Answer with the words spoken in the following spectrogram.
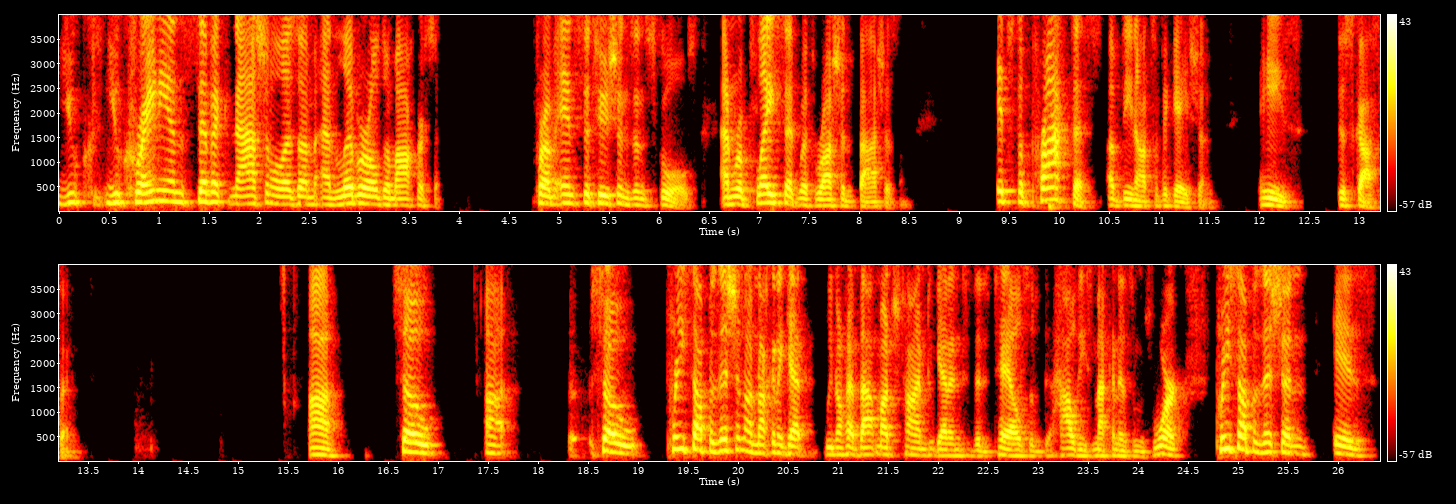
Uk- Ukrainian civic nationalism and liberal democracy from institutions and schools and replace it with Russian fascism. It's the practice of denazification he's discussing. Uh, so, uh, so presupposition, I'm not going to get, we don't have that much time to get into the details of how these mechanisms work. Presupposition is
